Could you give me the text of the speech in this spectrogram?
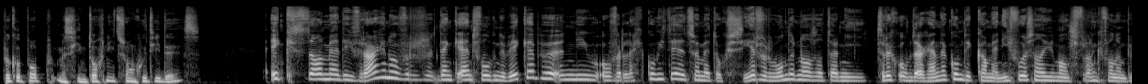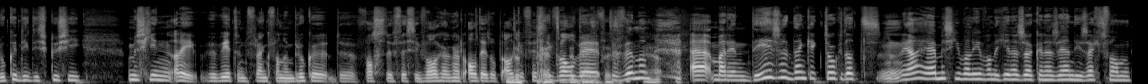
Pukkelpop misschien toch niet zo'n goed idee is? Ik stel mij die vragen over, ik denk eind volgende week hebben we een nieuw overlegcomité. Het zou mij toch zeer verwonderen als dat daar niet terug op de agenda komt. Ik kan mij niet voorstellen dat iemand als Frank van den Broeke die discussie misschien... We weten Frank van den Broeke, de vaste festivalganger, altijd op elke festival bij te vinden. Ja. Uh, maar in deze denk ik toch dat ja, hij misschien wel een van degenen zou kunnen zijn die zegt van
